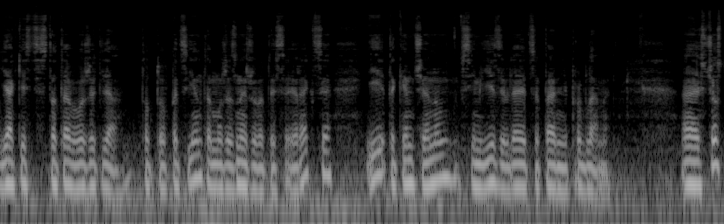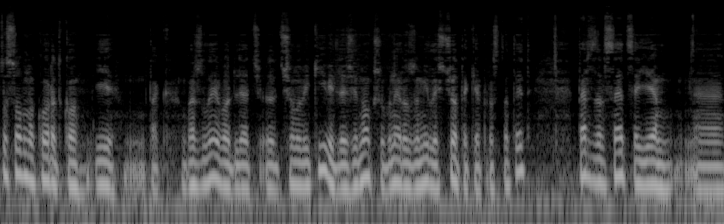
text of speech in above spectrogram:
якість статевого життя. Тобто в пацієнта може знижуватися ерекція, і таким чином в сім'ї з'являються певні проблеми. Е, Що стосовно коротко і так важливо для чоловіків і для жінок, щоб вони розуміли, що таке простатит. Перш за все, це є е,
